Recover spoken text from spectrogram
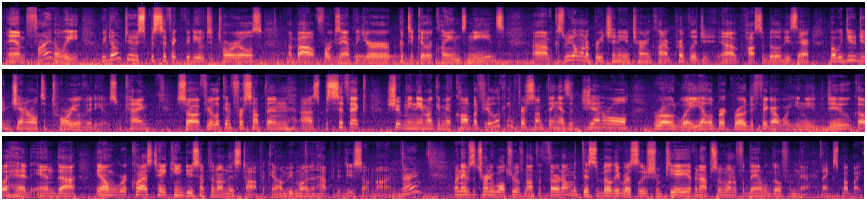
And finally, we don't do specific video tutorials about, for example, your particular claim's needs, uh, because we don't want to breach any attorney-client privilege uh, possibilities there, but we do do general tutorial videos, okay? So if you're looking for something uh, specific, shoot me an email, give me a call. But if you're looking for something as a general roadway, yellow brick road to figure out what you need to do, go ahead and, uh, you know, request, hey, can you do something on this topic? And I'll be more than happy to do something on it. All right? My name is Attorney Walter, Hnot the third. I'm with Disability Resolution PA. Have an absolutely wonderful day, and we'll go from there. Thanks. Bye bye.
